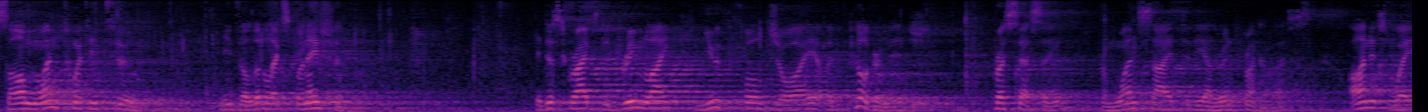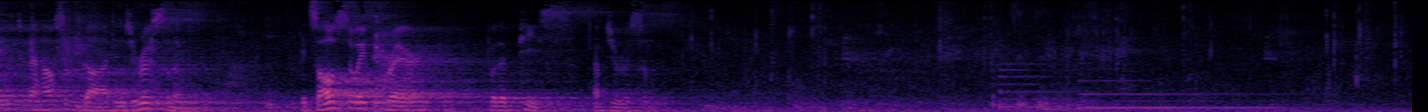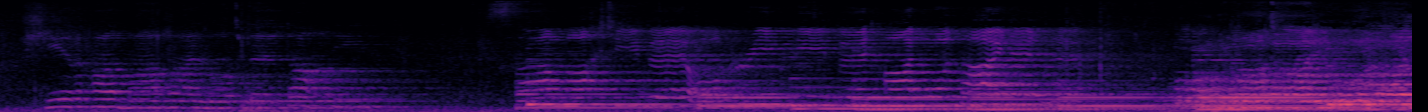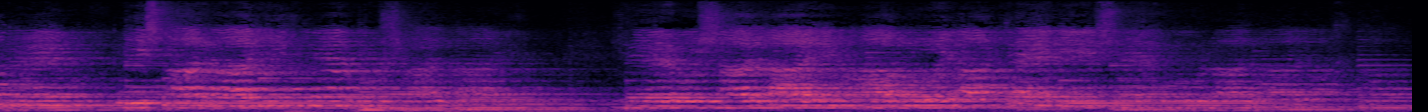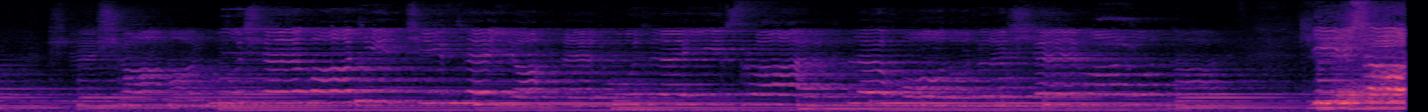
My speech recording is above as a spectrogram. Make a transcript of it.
Psalm 122 needs a little explanation. It describes the dreamlike, youthful joy of a pilgrimage processing from one side to the other in front of us on its way to the house of God in Jerusalem. It's also a prayer for the peace of Jerusalem. He shall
